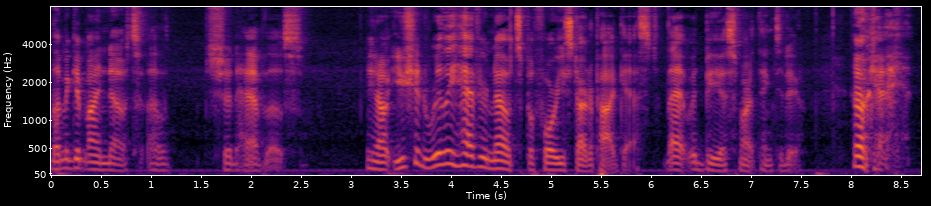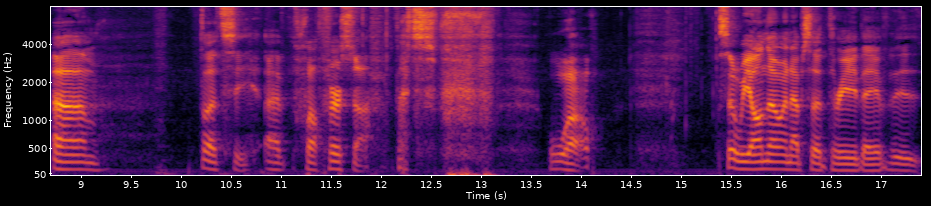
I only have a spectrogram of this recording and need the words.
Let me get my notes. I should have those. You know, you should really have your notes before you start a podcast. That would be a smart thing to do. Okay. Um let's see. Uh, well, first off, that's whoa. So we all know in episode three they have the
